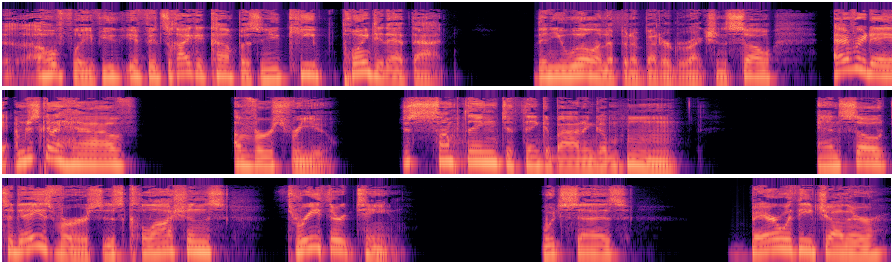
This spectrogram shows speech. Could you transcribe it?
Uh, hopefully, if you, if it's like a compass and you keep pointed at that, then you will end up in a better direction. So every day, I'm just going to have a verse for you, just something to think about and go, hmm. And so today's verse is Colossians 3:13, which says, "Bear with each other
